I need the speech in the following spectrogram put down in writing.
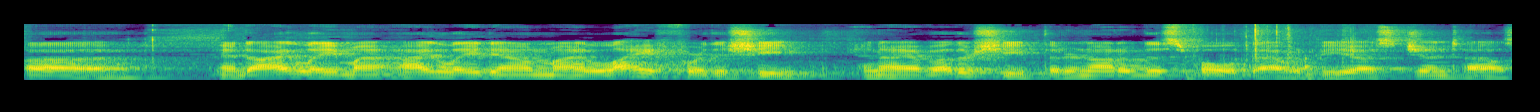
Uh, and I lay my I lay down my life for the sheep, and I have other sheep that are not of this fold. That would be us Gentiles.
